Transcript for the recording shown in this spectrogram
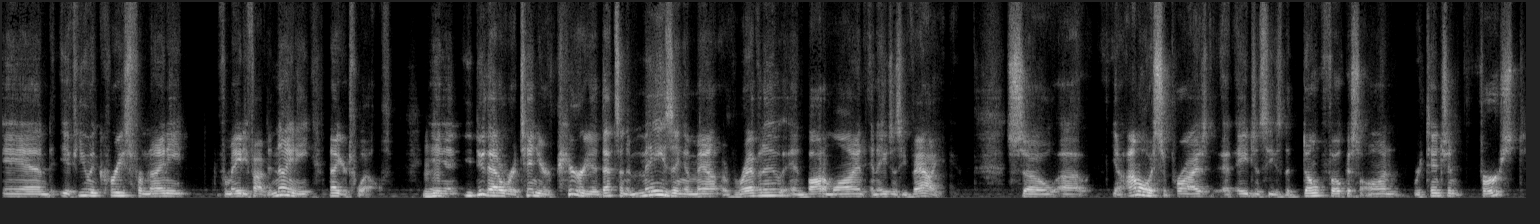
And if you increase from 90, from 85 to 90, now you're 12. Mm-hmm. And you do that over a 10 year period, that's an amazing amount of revenue and bottom line and agency value. So, uh, you know, I'm always surprised at agencies that don't focus on retention first.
